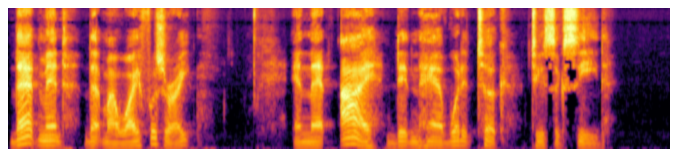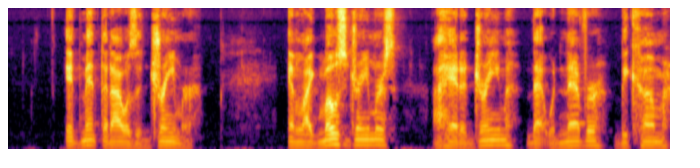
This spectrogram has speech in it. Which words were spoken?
that meant that my wife was right and that I didn't have what it took to succeed. It meant that I was a dreamer. And like most dreamers, I had a dream that would never become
